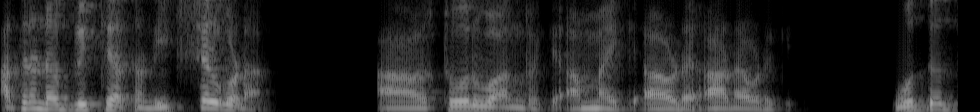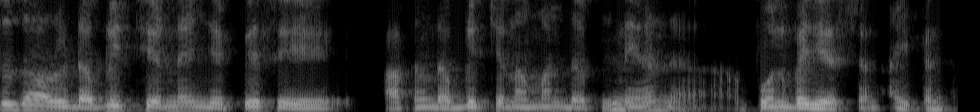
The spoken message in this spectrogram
అతను డబ్బులు ఇచ్చేస్తున్నాడు ఇచ్చాడు కూడా. ఆ స్టోర్ ఓనర్కి అమ్మాయికి ఆవిడ ఆడావిడకి. వద్దొద్దు ఆవిడకి డబ్బులు ఇచ్చేయండి అని చెప్పేసి అతను డబ్బులు ఇచ్చాను అమ్మని డబ్బులు నేను ఫోన్ పే అయిపోయింది.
